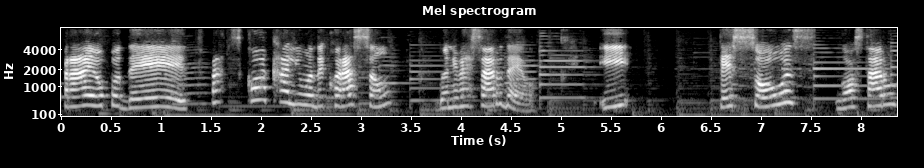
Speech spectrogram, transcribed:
para eu poder colocar ali uma decoração do aniversário dela. E pessoas gostaram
